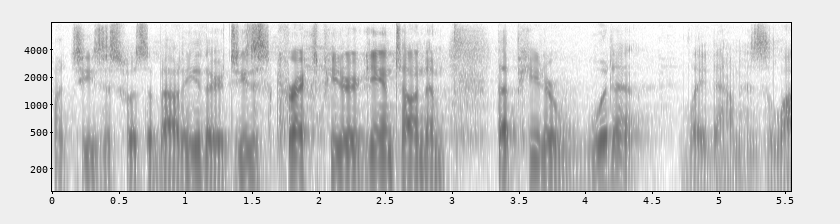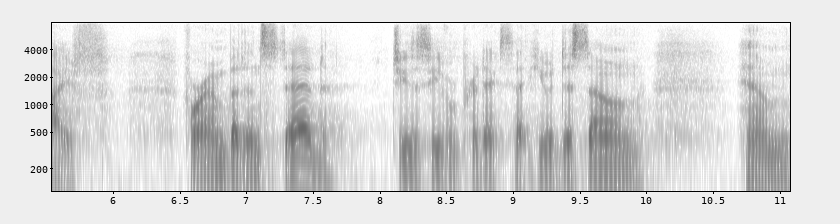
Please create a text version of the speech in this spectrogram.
what Jesus was about either. Jesus corrects Peter again, telling him that Peter wouldn't lay down his life for him, but instead, Jesus even predicts that he would disown him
